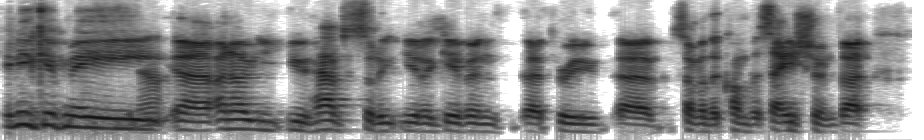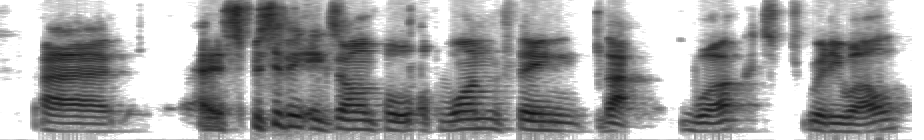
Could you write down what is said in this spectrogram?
Can you give me? Yeah. Uh, I know you have sort of you know given uh, through uh, some of the conversation, but uh, a specific example of one thing that worked really well.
